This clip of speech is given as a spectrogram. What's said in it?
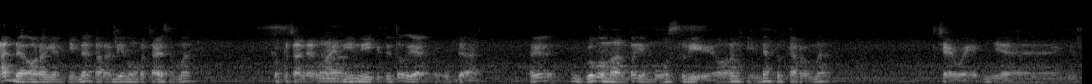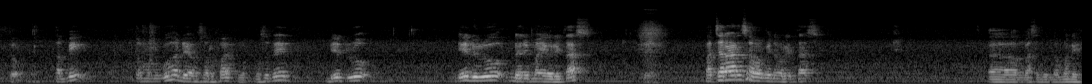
ada orang yang pindah karena dia mempercaya sama kepercayaan yang lain Hmm. ini gitu. Itu ya udah tapi gue memantau ya mostly ya, orang pindah tuh karena ceweknya gitu. Tapi temen gue ada yang survive loh. Maksudnya dia dulu dia dulu dari mayoritas pacaran sama minoritas. Eh, nggak sebut nama deh.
